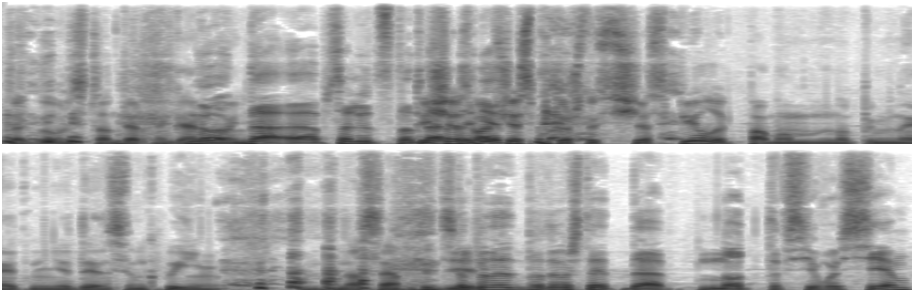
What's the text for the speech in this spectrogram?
так довольно стандартная Ну, гармония. да, абсолютно Ты стандартно. сейчас Нет, вообще, то, что сейчас спел, это, по-моему, напоминает мне Dancing Queen, на самом-то ну, деле. потому, потому что это, да, нот-то всего 7.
